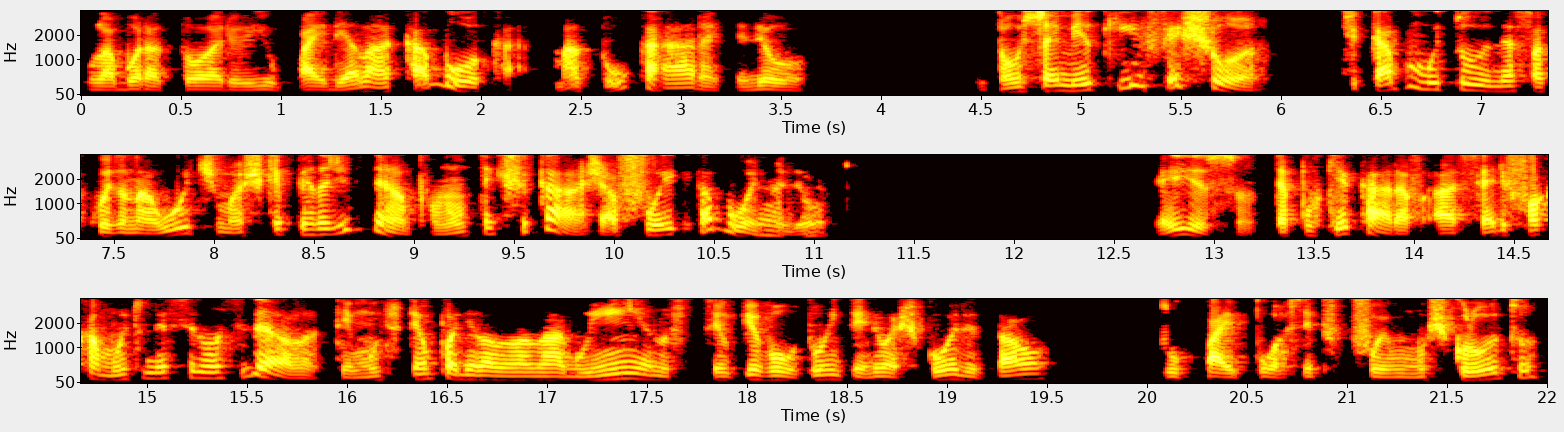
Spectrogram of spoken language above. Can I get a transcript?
o laboratório e o pai dela acabou, cara. Matou o cara, entendeu? Então isso aí meio que fechou. Ficar muito nessa coisa na última, acho que é perda de tempo. Não tem que ficar. Já foi e acabou, é. entendeu? É isso. Até porque, cara, a série foca muito nesse lance dela. Tem muito tempo ali lá na aguinha, não sei o que, voltou, entendeu as coisas e tal. O pai, porra, sempre foi um escroto.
